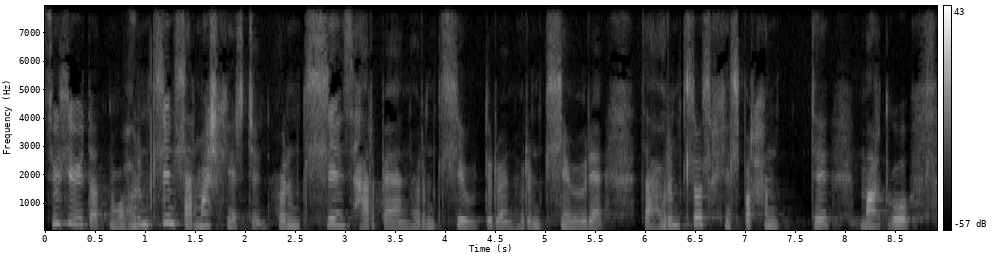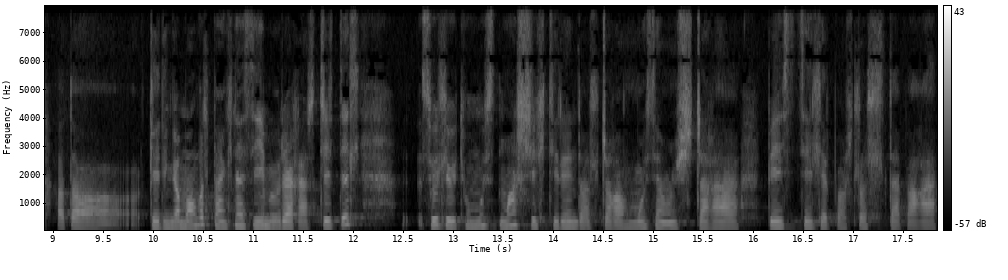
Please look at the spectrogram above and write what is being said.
Сүүлийн үед одоо нөгөө хуримтлалын талаар маш их ярьж байна. Хуримтлалын сар байна, хуримтлалын өдөр байна, хуримтлалын өрөө. За хуримтлуулах хэлбэрх нь тий магадгүй одоо гээд ингээ Монгол банкнаас ийм өрөө гарч идэл сүүлийн үед хүмүүст маш их тренд болж байгаа хүмүүсийн уншиж байгаа бестселлер борлуулалттай байгаа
